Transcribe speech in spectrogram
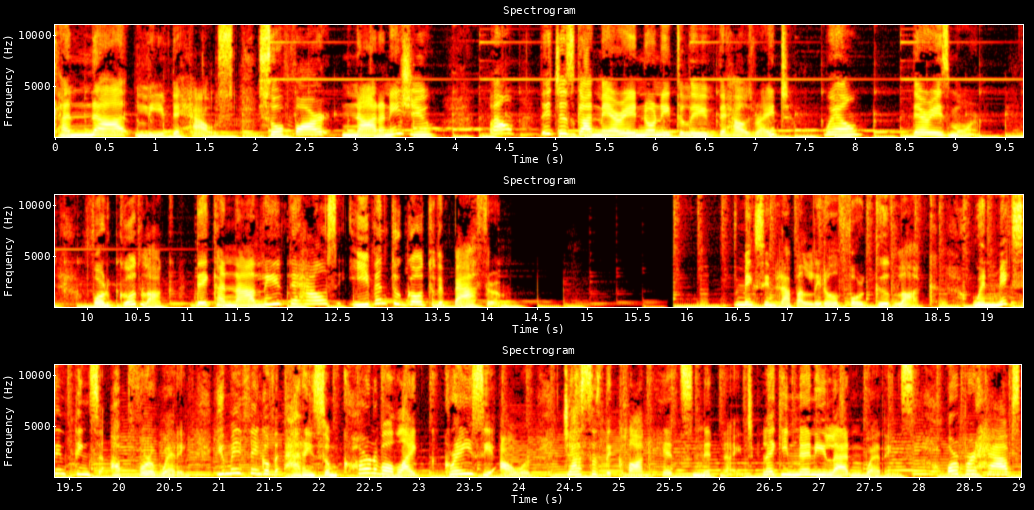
cannot leave the house. So far, not an issue. Well, they just got married, no need to leave the house, right? Well, there is more. For good luck, they cannot leave the house even to go to the bathroom. Mixing it up a little for good luck. When mixing things up for a wedding, you may think of adding some carnival like crazy hour just as the clock hits midnight, like in many Latin weddings. Or perhaps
